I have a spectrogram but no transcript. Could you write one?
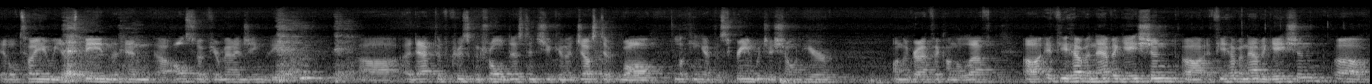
it'll tell you your speed, and, and uh, also if you're managing the uh, adaptive cruise control distance, you can adjust it while looking at the screen, which is shown here on the graphic on the left. Uh, if you have a navigation, uh, if you have a navigation uh,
